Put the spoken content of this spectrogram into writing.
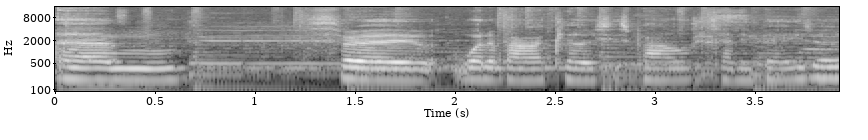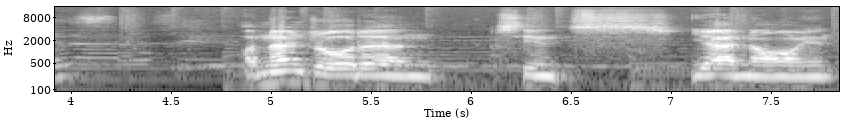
um, through one of our closest pals, Kelly Peters. I've known Jordan since year nine,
